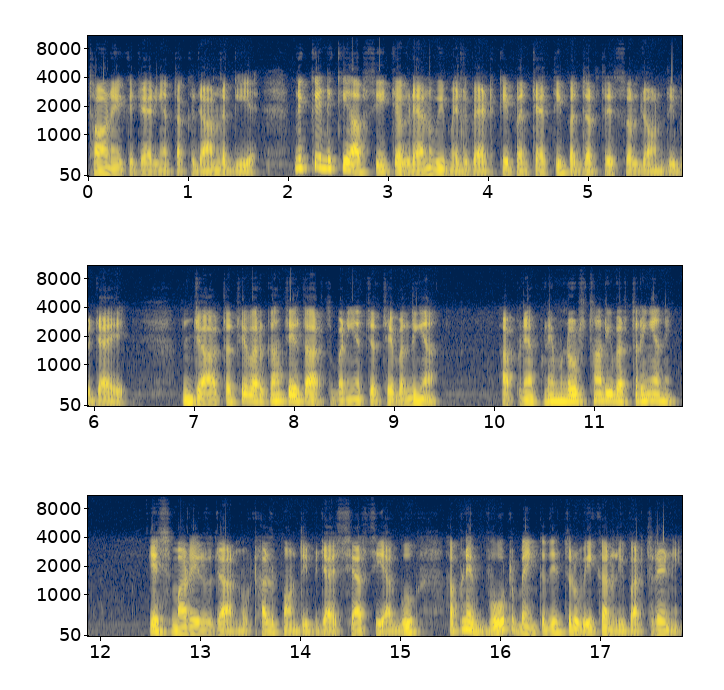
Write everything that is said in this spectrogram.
ਥਾਣੇ ਕਚਹਿਰੀਆਂ ਤੱਕ ਜਾਣ ਲੱਗੀ ਹੈ। ਨਿੱਕੇ ਨਿੱਕੇ ਆਪਸੀ ਝਗੜਿਆਂ ਨੂੰ ਵੀ ਮਿਲ ਬੈਠ ਕੇ ਪੰਚਾਇਤੀ ਪੱਧਰ ਤੇ ਸੁਲਝਾਉਣ ਦੀ ਬਜਾਏ ਜਾਤ ਅਤੇ ਵਰਗਾਂ ਤੇ ਆਧਾਰਿਤ ਬਣੀਆਂ ਜਥੇਬੰਦੀਆਂ ਆਪਣੇ ਆਪਣੇ ਮਨੋਰਥਾਂ ਲਈ ਵਰਤ ਰਹੀਆਂ ਨੇ। ਇਸ ਮਾੜੇ ਰੁਝਾਨ ਨੂੰ ਠੱਲ ਪਾਉਣ ਦੀ ਬਜਾਏ ਸਿਆਸੀ ਆਗੂ ਆਪਣੇ ਵੋਟ ਬੈਂਕ ਦੇ ਧਰੂਵੀਕਰਨ ਲਈ ਵਰਤ ਰਹੇ ਨੇ।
